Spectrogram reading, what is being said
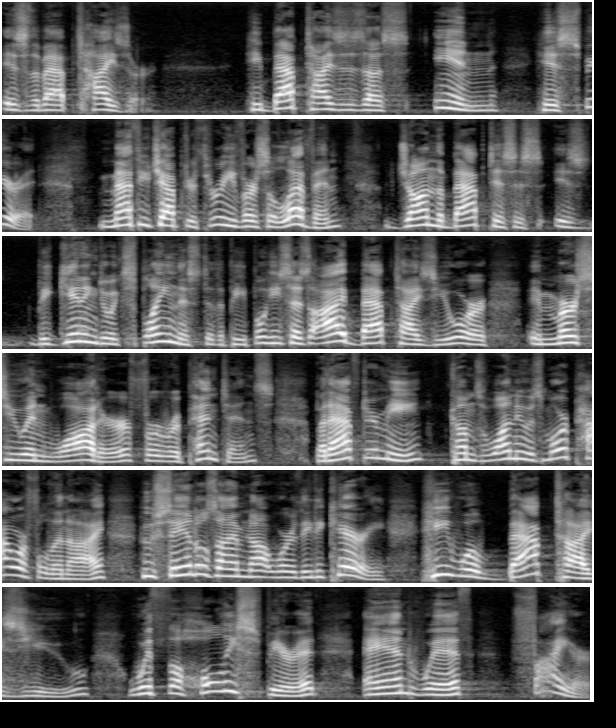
is the baptizer. He baptizes us in his spirit. Matthew chapter 3 verse 11, John the Baptist is, is beginning to explain this to the people. He says, "I baptize you or immerse you in water for repentance, but after me comes one who is more powerful than I, whose sandals I am not worthy to carry. He will baptize you with the Holy Spirit and with fire.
